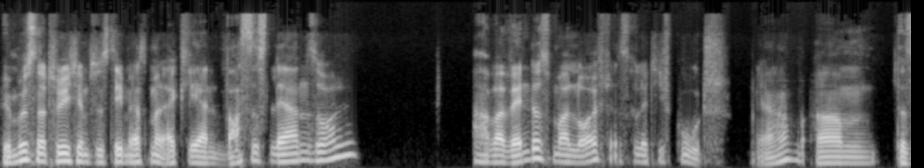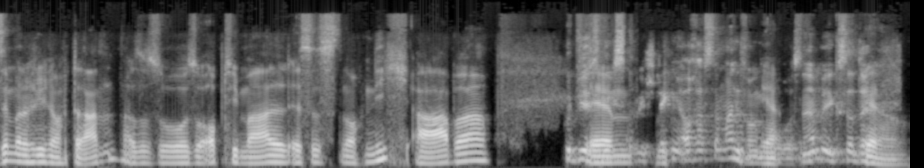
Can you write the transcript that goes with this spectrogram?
wir müssen natürlich dem System erstmal erklären, was es lernen soll. Aber wenn das mal läuft, ist relativ gut. Ja, ähm, da sind wir natürlich noch dran. Also so, so optimal ist es noch nicht, aber Gut, wir, ähm, wir stecken auch erst am Anfang ja, groß. Ne? Wie gesagt, genau.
